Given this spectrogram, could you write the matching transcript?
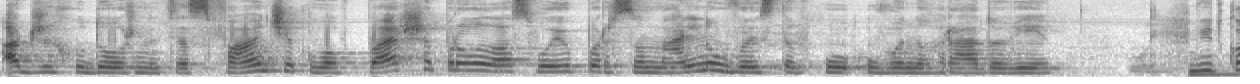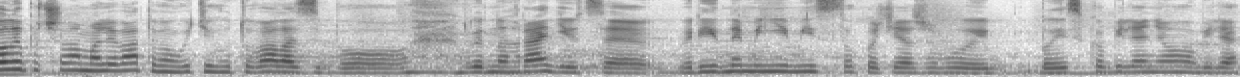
адже художниця з Фанчикова вперше провела свою персональну виставку у Виноградові. Відколи почала малювати, мабуть, і готувалась, бо Виноградів це рідне мені місто, хоч я живу і близько біля нього, біля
